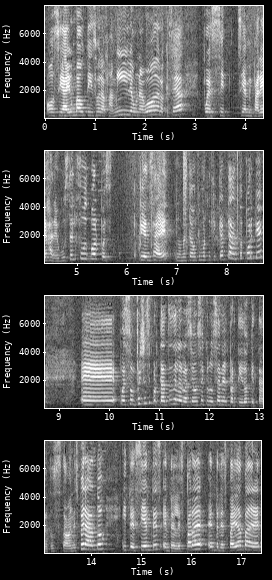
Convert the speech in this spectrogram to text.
o si hay un bautizo de la familia, una boda, lo que sea. Pues si, si a mi pareja le gusta el fútbol, pues piensa él, no me tengo que mortificar tanto porque eh, pues son fechas importantes de la relación, se cruzan el partido que tantos estaban esperando y te sientes entre la espada, entre la pared,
